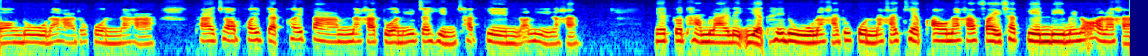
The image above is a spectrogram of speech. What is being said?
ลองดูนะคะ ทุกคนนะคะ ถ้าชอบค่อยจัดค่อยตามนะคะ ตัวนี้จะเห็นชัดเจนเนาะนี่นะคะเนตก็ทำรายละเอียดให้ดูนะคะ ทุกคนนะคะแคปเอานะคะ ไฟชัดเจนดีไหมเนาะนะคะ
